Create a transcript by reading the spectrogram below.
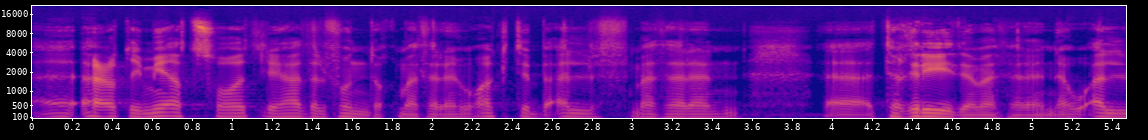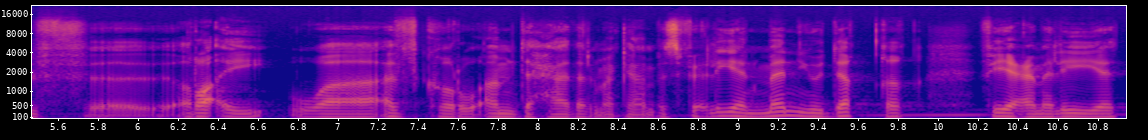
آه، أعطي 100 صوت لهذا الفندق مثلا وأكتب ألف مثلا آه، تغريدة مثلا أو ألف آه، رأي وأذكر وأمدح هذا المكان. بس فعليا من يدقق في عملية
